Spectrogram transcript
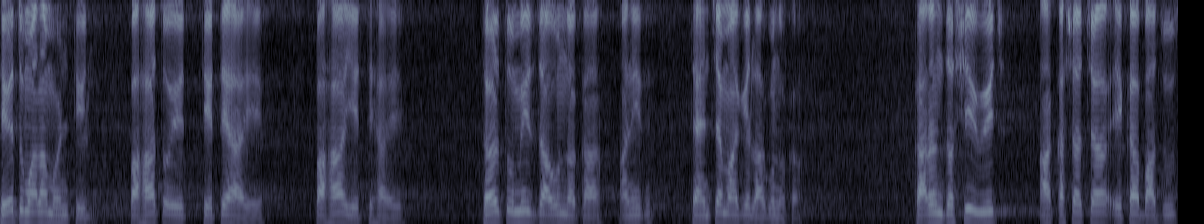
ते तुम्हाला म्हणतील पहा तो ये तेथे आहे पहा येथे आहे. तर तुम्ही जाऊ नका आणि त्यांच्या मागे लागू नका. कारण जशी वीज आकाशाच्या एका बाजूस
